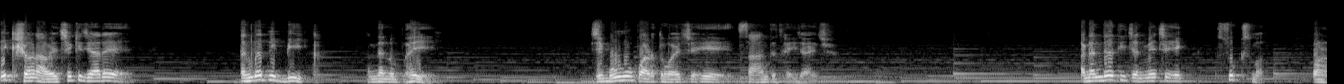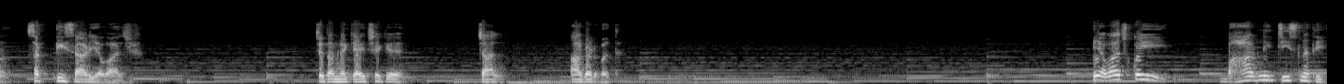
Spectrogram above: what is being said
એક ક્ષણ આવે છે કે જ્યારે અંદરની બીક, અંદરનો ભય જે બૂમો પાડતો હોય છે એ શાંત થઈ જાય છે. અને અંદરથી જન્મે છે એક સૂક્ષ્મ પણ શક્તિશાળી અવાજ, જે તમને કહે છે કે ચાલ, આગળ વધ. એ અવાજ કોઈ બહારની ચીજ નથી.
